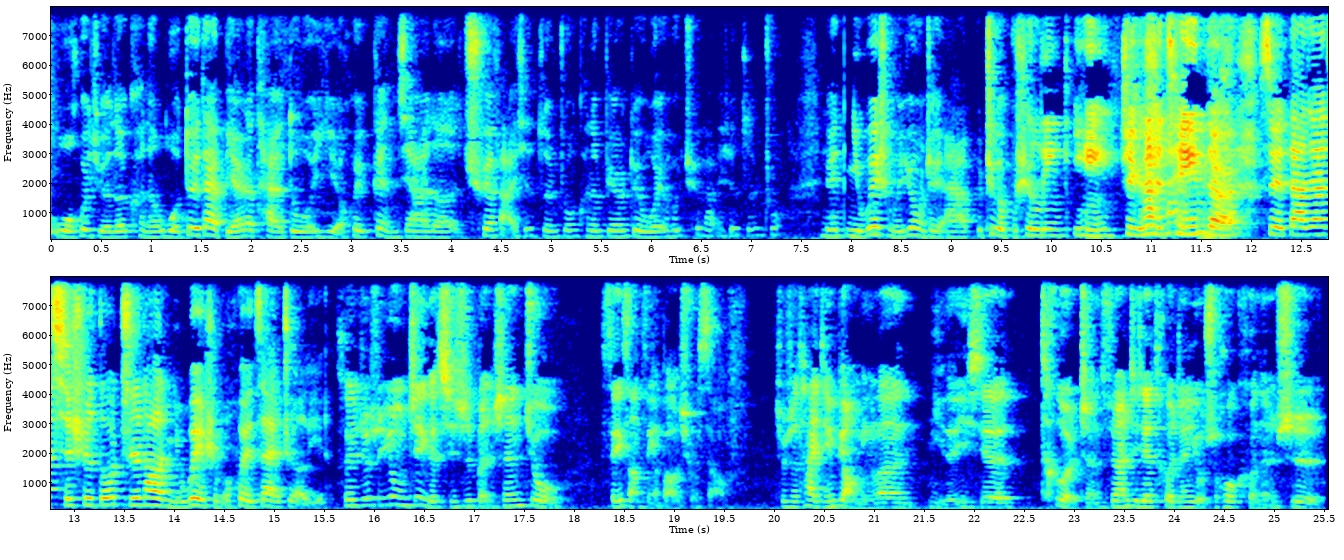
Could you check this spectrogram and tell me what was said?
我会觉得可能我对待别人的态度也会更加的缺乏一些尊重，可能别人对我也会缺乏一些尊重。因为你为什么用这个 app？这个不是 LinkedIn，这个是 Tinder，所以大家其实都知道你为什么会在这里。所以就是用这个，其实本身就 say something about yourself，就是它已经表明了你的一些特征。虽然这些特征有时候可能是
